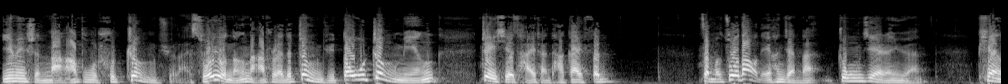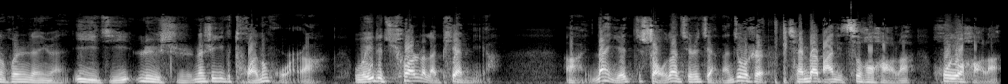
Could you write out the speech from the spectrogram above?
因为是拿不出证据来，所有能拿出来的证据都证明这些财产他该分。怎么做到的也很简单，中介人员、骗婚人员以及律师，那是一个团伙啊，围着圈的来骗你啊。啊，那也手段其实简单，就是前边把你伺候好了，忽悠好了，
